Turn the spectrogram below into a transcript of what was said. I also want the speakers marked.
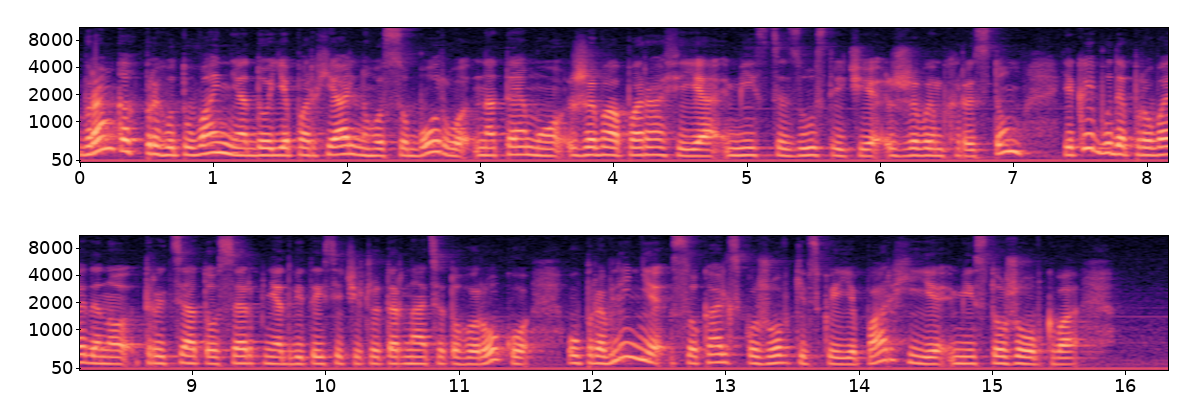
Speaker 1: В рамках приготування до єпархіального собору на тему Жива парафія. Місце зустрічі з живим Христом, який буде проведено 30 серпня 2014 року, управлінні Сокальсько-Жовківської єпархії місто Жовква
